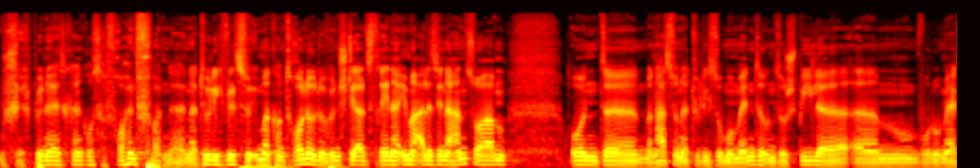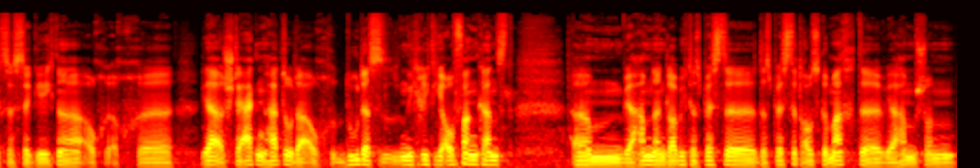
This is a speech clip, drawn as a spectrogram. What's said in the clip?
ich bin ja jetzt kein großer Freund von. Äh, natürlich willst du immer Kontrolle, du wünschst dir als Trainer immer alles in der Hand zu haben. Und äh, dann hast du natürlich so Momente und so Spiele, ähm, wo du merkst, dass der Gegner auch, auch äh, ja, Stärken hat oder auch du das nicht richtig auffangen kannst. Ähm, wir haben dann, glaube ich, das Beste, das Beste draus gemacht. Äh, wir haben schon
